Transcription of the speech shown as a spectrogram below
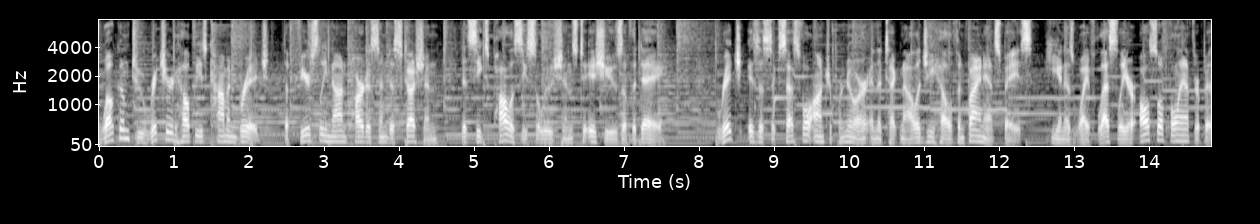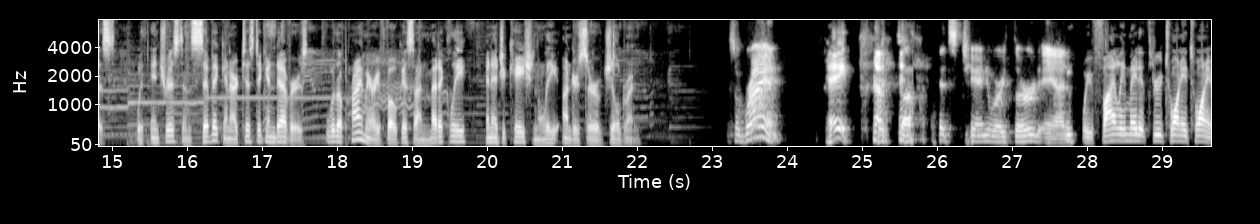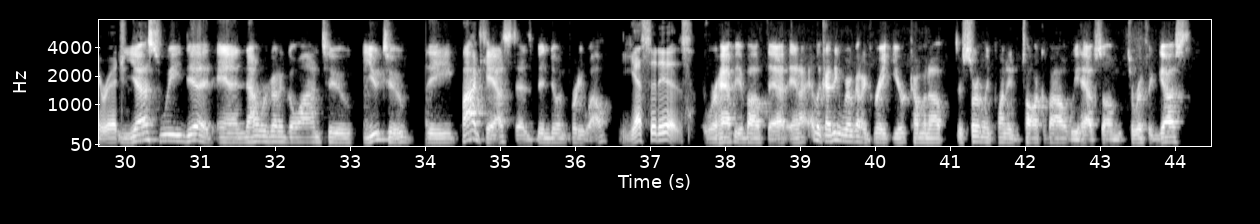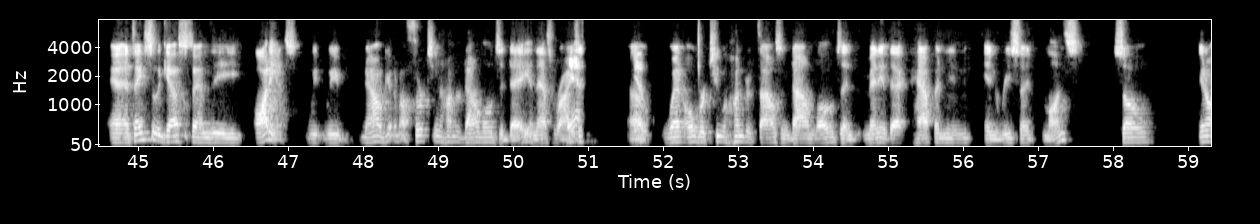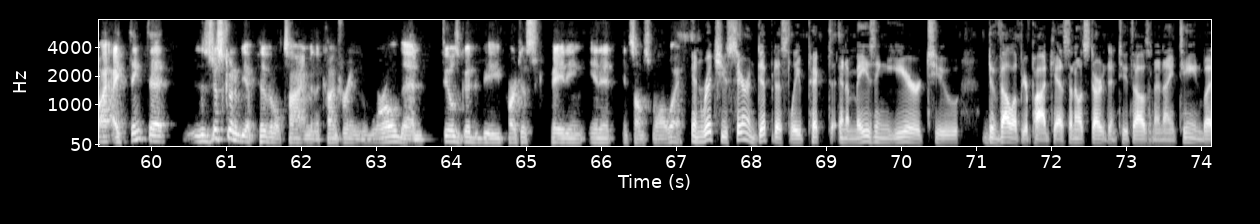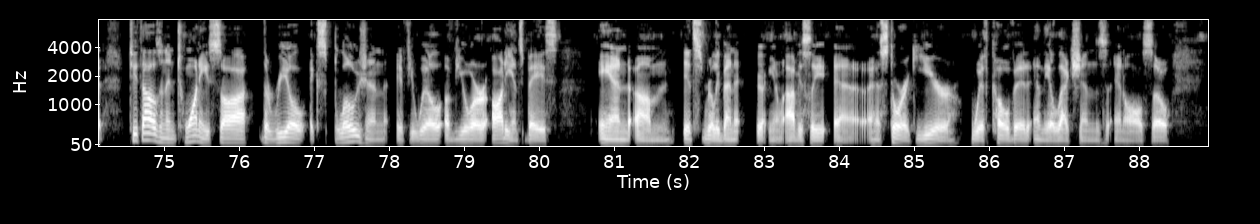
Welcome to Richard Helppie's Common Bridge, the fiercely nonpartisan discussion that seeks policy solutions to issues of the day. Rich is a successful entrepreneur in the technology, health, and finance space. He and his wife Leslie are also philanthropists with interest in civic and artistic endeavors with a primary focus on medically and educationally underserved children. So, Brian, Hey, it's, uh, it's, January 3rd, and we finally made it through 2020, Rich. Yes, we did. And now we're going to go on to YouTube. The podcast has been doing pretty well. Yes, it is. We're happy about that. And I, look, I think we've got a great year coming up. There's certainly plenty to talk about. We have some terrific guests. And thanks to the guests and the audience, we, we now get about 1,300 downloads a day, and that's rising. Yeah. Uh, yep. went over 200,000 downloads, and many of that happened in, in recent months. So, you know, I, I think that there's just going to be a pivotal time in the country and the world, and feels good to be participating in it in some small way. And Rich, you serendipitously picked an amazing year to develop your podcast. I know it started in 2019, but 2020 saw the real explosion, if you will, of your audience base and um, it's really been uh, you know obviously uh, an historic year with COVID and the elections and all. So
